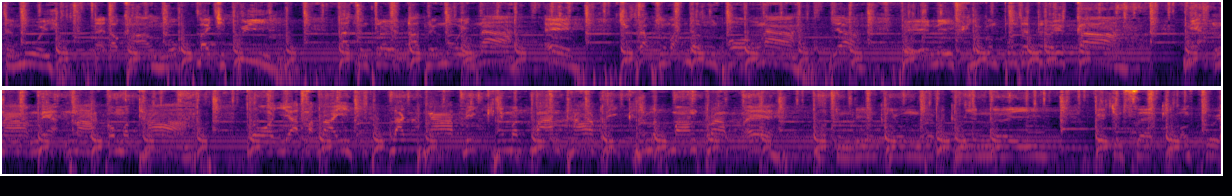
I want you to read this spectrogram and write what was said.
ផ្លូវដាក់ទៅមួយតែដល់ខាងមុខបែកជាពីរតែខ្ញុំត្រូវដើរផ្លូវមួយណាអេជួយប្រាប់ខ្ញុំឲ្យដឹងផងណាយ៉ាពេលនេះខ្ញុំកំពុងតែត្រូវការអ្នកណាអ្នកណាក៏មកថាប្រយ័ត្នមកដៃដាច់ផ្ងាតិចខ្ញុំមិនបានថាតិចខ្ញុំមិនបានប្រាប់អេបទចម្រៀងខ្ញុំរៀបគ្មានន័យ ពេលខ្ញុំសែកខ្ញុំអង្គុយ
